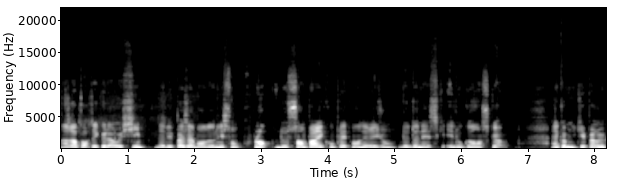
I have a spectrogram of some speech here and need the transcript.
a rapporté que la Russie n'avait pas abandonné son plan de s'emparer complètement des régions de Donetsk et Lugansk. Un communiqué paru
